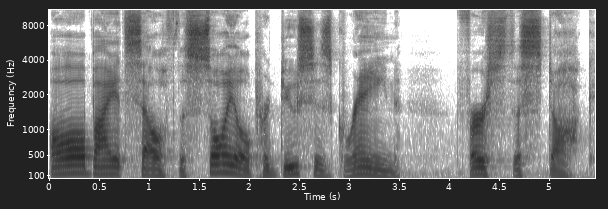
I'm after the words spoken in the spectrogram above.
All by itself, the soil produces grain. First the stalk,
